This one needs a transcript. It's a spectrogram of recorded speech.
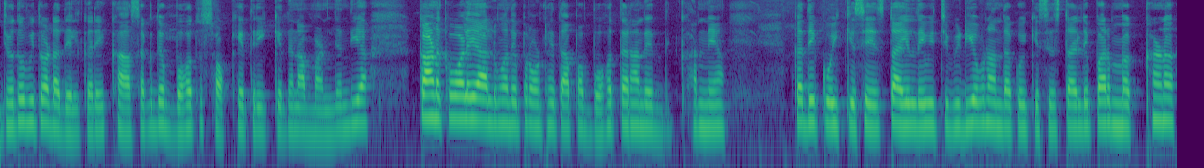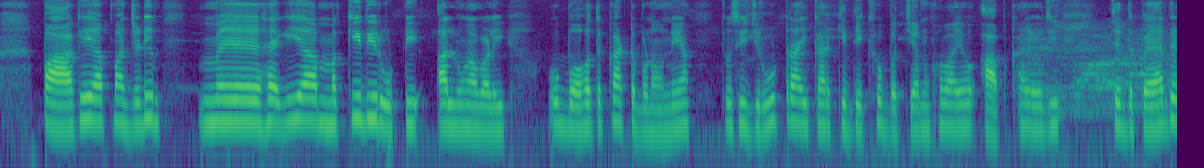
ਜਦੋਂ ਵੀ ਤੁਹਾਡਾ ਦਿਲ ਕਰੇ ਖਾ ਸਕਦੇ ਹੋ। ਬਹੁਤ ਸੌਖੇ ਤਰੀਕੇ ਦੇ ਨਾਲ ਬਣ ਜਾਂਦੀ ਆ। ਕਣਕ ਵਾਲੇ ਆਲੂਆਂ ਦੇ ਪਰੌਂਠੇ ਤਾਂ ਆਪਾਂ ਬਹੁਤ ਤਰ੍ਹਾਂ ਦੇ ਖਾਂਦੇ ਆ। ਕਦੇ ਕੋਈ ਕਿਸੇ ਸਟਾਈਲ ਦੇ ਵਿੱਚ ਵੀਡੀਓ ਬਣਾਉਂਦਾ, ਕੋਈ ਕਿਸੇ ਸਟਾਈਲ ਦੇ, ਪਰ ਮੱਖਣ ਪਾ ਕੇ ਆਪਾਂ ਜਿਹੜੀ ਹੈਗੀ ਆ ਮੱਕੀ ਦੀ ਰੋਟੀ ਆਲੂਆਂ ਵਾਲੀ, ਉਹ ਬਹੁਤ ਘੱਟ ਬਣਾਉਂਦੇ ਆ ਤੁਸੀਂ ਜਰੂਰ ਟਰਾਈ ਕਰਕੇ ਦੇਖਿਓ, ਬੱਚਿਆਂ ਨੂੰ ਖਵਾਇਓ, ਆਪ ਖਾਇਓ ਜੀ। ਤੇ ਦੁਪਹਿਰ ਦੇ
